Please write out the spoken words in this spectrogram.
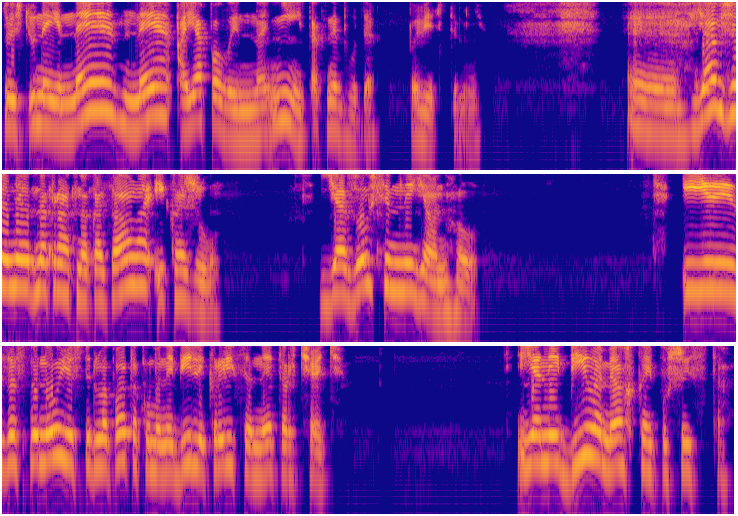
Тобто у неї не, не, а я повинна. Ні, так не буде, повірте мені. Е, я вже неоднократно казала і кажу: я зовсім не янгол. І за спиною з-під лопаток у мене білі крильця не торчать. І я не біла, м'ягка і пушиста.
